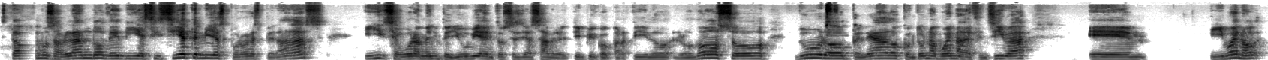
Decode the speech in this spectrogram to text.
Estamos hablando de 17 millas por hora esperadas y seguramente lluvia, entonces ya saben, el típico partido lodoso, duro, peleado, contra una buena defensiva. Eh, y bueno,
